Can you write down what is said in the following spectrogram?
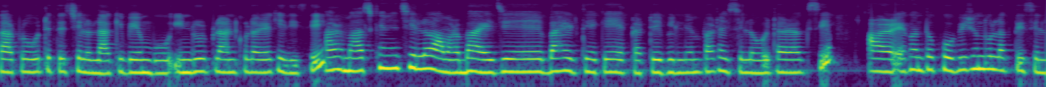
তারপর ওটাতে ছিল লাকি বেম্বু ইনডোর প্লান্টগুলো রেখে দিছি। আর মাঝখানে ছিল আমার ভাই যে বাহির থেকে একটা টেবিল ল্যাম্প পাঠাইছিল, ওইটা রাখছি। আর এখন তো খুবই সুন্দর লাগতেছিল।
